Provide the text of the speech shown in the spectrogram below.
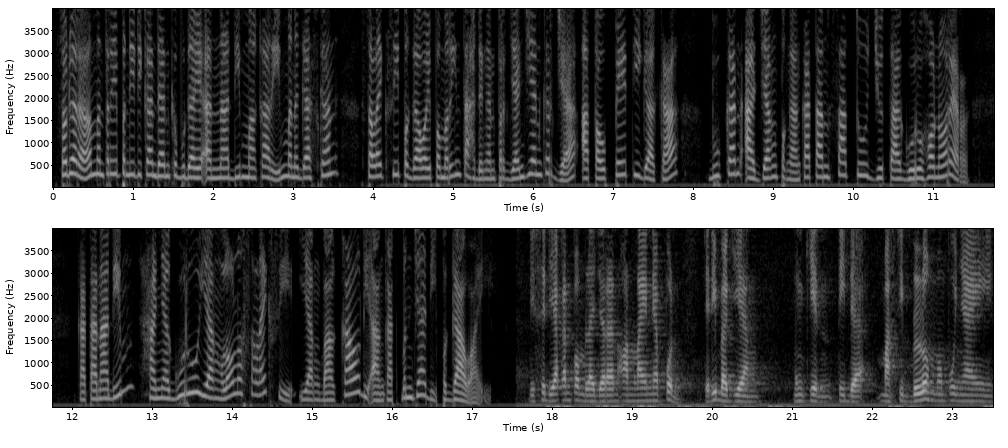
Saudara Menteri Pendidikan dan Kebudayaan Nadiem Makarim menegaskan seleksi pegawai pemerintah dengan perjanjian kerja atau P3K bukan ajang pengangkatan satu juta guru honorer, Kata Nadim, hanya guru yang lolos seleksi yang bakal diangkat menjadi pegawai. Disediakan pembelajaran online-nya pun. Jadi bagi yang mungkin tidak masih belum mempunyai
